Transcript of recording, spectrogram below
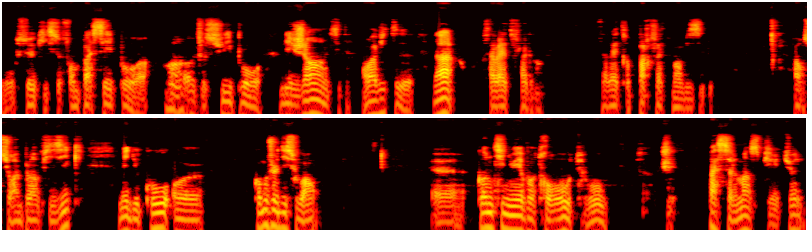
ou ceux qui se font passer pour, oh, je suis pour les gens, etc. On va vite, euh, là, ça va être flagrant, ça va être parfaitement visible. Alors sur un plan physique, mais du coup, euh, comme je le dis souvent, euh, continuez votre route, vous, pas seulement spirituelle,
